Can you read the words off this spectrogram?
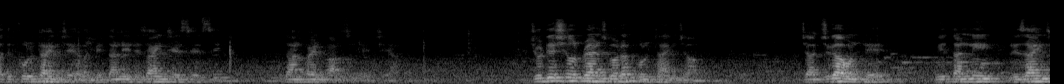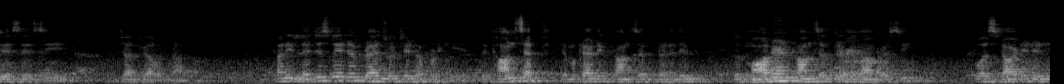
అది ఫుల్ టైం చేయాలి. మీరు దాన్ని రిజైన్ చేసేసి దానిపైన కాన్సన్ట్రేట్ చేయాలి. జ్యుడిషియల్ బ్రాంచ్ కూడా ఫుల్ టైం జాబ్ జడ్జ్గా ఉంటే మీరు దాన్ని రిజైన్ చేసేసి జడ్జ్గా ఉండాలి. కానీ లెజిస్లేటివ్ బ్రాంచ్ వచ్చేటప్పటికి ద కాన్సెప్ట్ డెమోక్రాటిక్ కాన్సెప్ట్ అనేది the modern concept of democracy was started in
